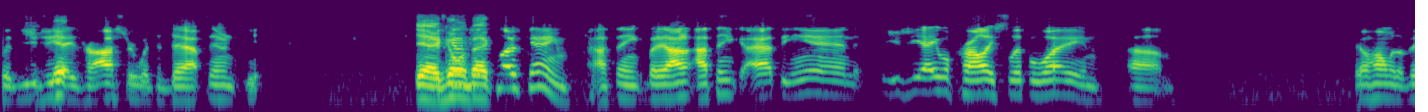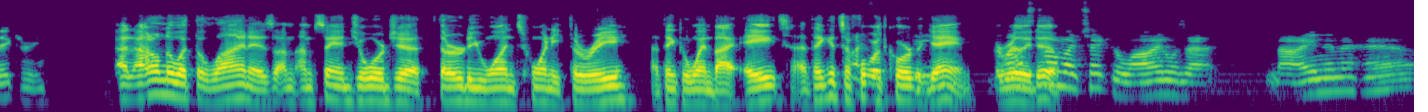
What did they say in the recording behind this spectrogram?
with UGA's roster with the depth and Yeah, going back. close game, I think. But I, I think at the end, UGA will probably slip away and um, go home with a victory. I I don't know what the line is. I'm, I'm saying Georgia 31 23. I think to win by eight. I think it's a fourth quarter game. I really Last do. time I checked, the line was at nine and a half,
